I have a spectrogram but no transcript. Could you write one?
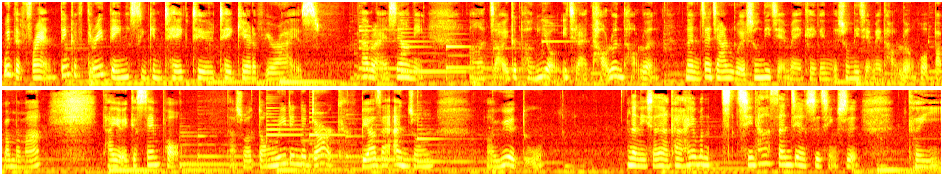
with a friend, think of three things you can take to take care of your eyes。 他本来是要你，呃，找一个朋友一起来讨论讨论。那你在家如果有兄弟姐妹，可以跟你的兄弟姐妹讨论，或爸爸妈妈。他有一个 sample，他说，Don't read in the dark，不要在暗中，呃，阅读。那你想想看，还有没有其他三件事情是可以？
